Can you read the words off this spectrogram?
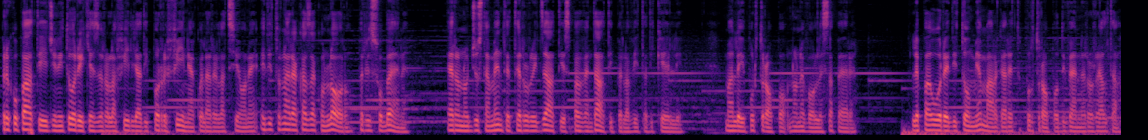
Preoccupati i genitori chiesero alla figlia di porre fine a quella relazione e di tornare a casa con loro per il suo bene erano giustamente terrorizzati e spaventati per la vita di Kelly, ma lei purtroppo non ne volle sapere. Le paure di Tommy e Margaret purtroppo divennero realtà.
